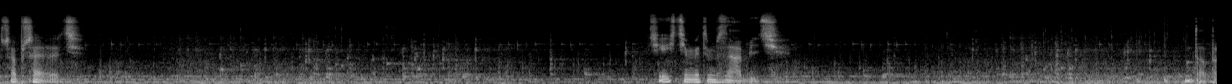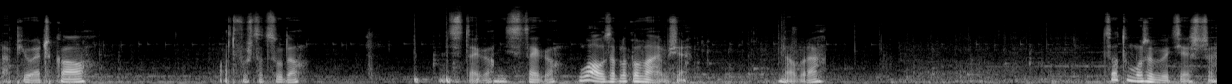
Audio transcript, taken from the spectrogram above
trzeba przeżyć. Chcieliście mnie tym zabić. Dobra, piłeczko. Otwórz to cudo. Nic z tego, nic z tego. Wow, zablokowałem się. Dobra. Co tu może być jeszcze?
